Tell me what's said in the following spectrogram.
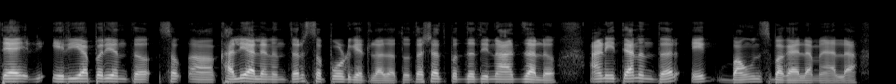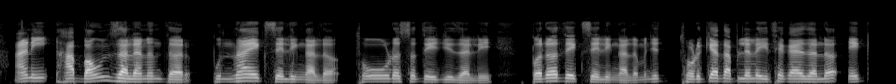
त्या एरियापर्यंत स खाली आल्यानंतर सपोर्ट घेतला जातो. तशाच पद्धतीनं आज झालं आणि त्यानंतर एक बाउन्स बघायला मिळाला. आणि हा बाउन्स झाल्यानंतर पुन्हा एक सेलिंग आलं. थोडंसं तेजी झाली. परत एक सेलिंग आलं. म्हणजे थोडक्यात आपल्याला इथे काय झालं? एक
